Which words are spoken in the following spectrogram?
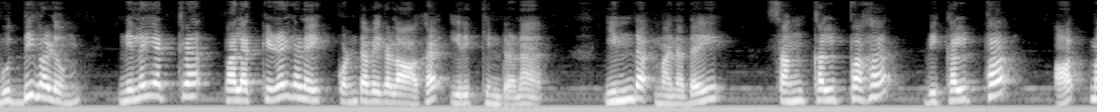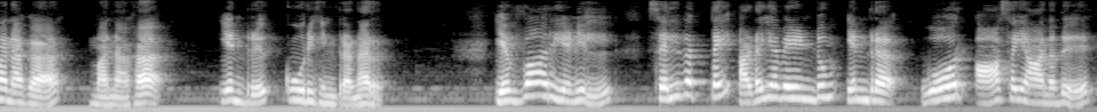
புத்திகளும் நிலையற்ற பல கிளைகளை கொண்டவைகளாக இருக்கின்றன. இந்த மனதை சங்கல்பக விகல்ப ஆத்மனக மனக என்று கூறுகின்றனர். எவ்வாறு எனில் செல்வத்தை அடைய வேண்டும் என்ற ஓர் ஆசையானது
